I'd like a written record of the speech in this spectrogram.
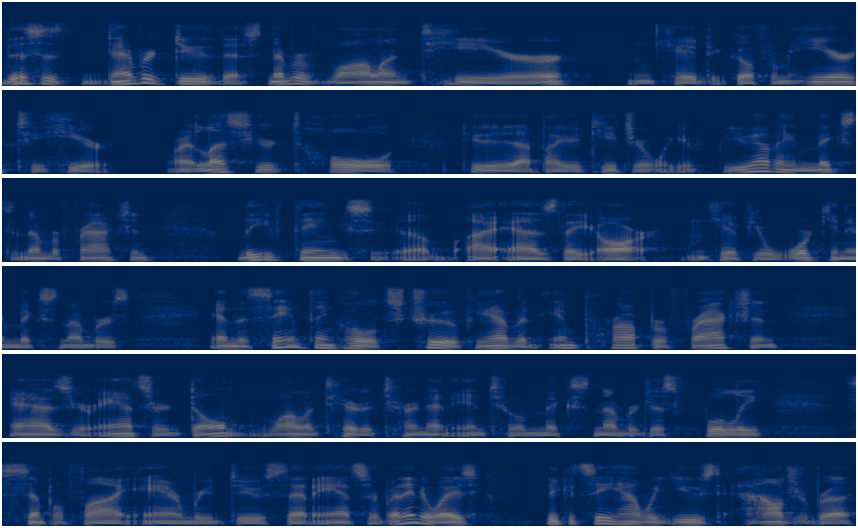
This is never do this, never volunteer, okay, to go from here to here, right? Unless you're told to do that by your teacher. If you have a mixed number fraction, leave things uh, as they are, okay, if you're working in mixed numbers. And the same thing holds true if you have an improper fraction as your answer, don't volunteer to turn that into a mixed number. Just fully simplify and reduce that answer. But anyways, you can see how we used algebra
